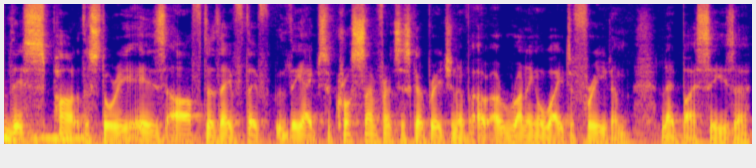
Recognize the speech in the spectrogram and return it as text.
This part of the story is after they've, they've the apes have crossed San Francisco Bridge and are, are running away to freedom, led by Caesar,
